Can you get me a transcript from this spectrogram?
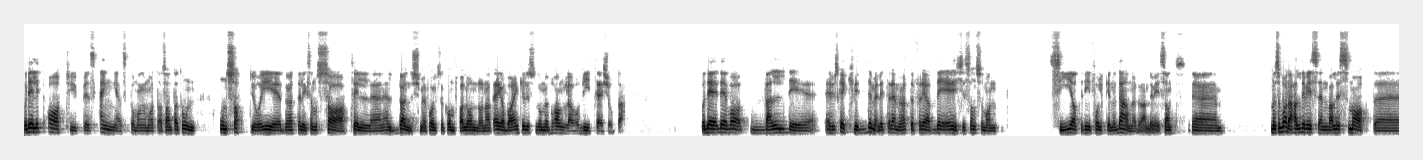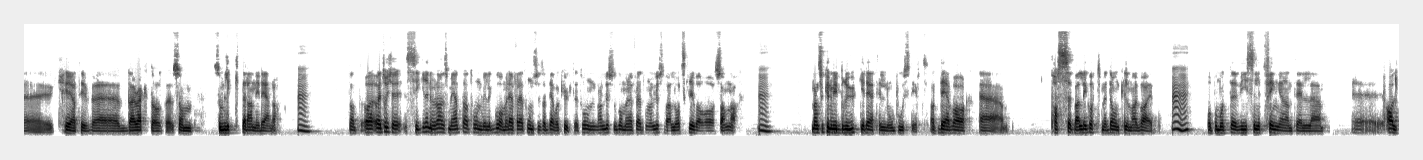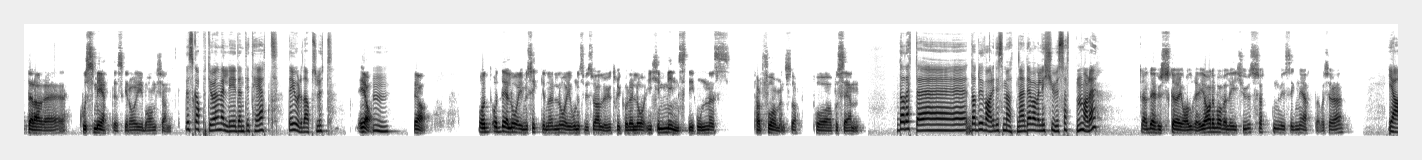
Og det er litt atypisk engelsk på mange måter. sant? At hun, hun satt jo i et møte liksom og sa til en hel bunch med folk som kom fra London, at jeg har bare egentlig lyst til å gå med vrangler og hvit T-skjorte. Og det, det, var veldig Jeg husker jeg kvidde meg litt til det møtet, for det er ikke sånn som man sier til de folkene der nødvendigvis. sant? Eh, men så var det heldigvis en veldig smart, eh, kreativ eh, director eh, som, som, likte den ideen. da. Mm. Og, og, jeg tror ikke Sigrid Nudans mente at hun ville gå med det fordi hun syntes at det var kult. Jeg tror hun hadde lyst til å gå med det fordi hun hadde lyst til å være låtskriver og sanger. Mm. Men så kunne vi bruke det til noe positivt. At det var eh, passet veldig godt med 'Don't Kill My Vibe'. Mm. Og på en måte vise litt fingeren til Eh, alt det der eh, kosmetiske da, i bransjen. Det skapte jo en veldig identitet. Det gjorde det absolutt. Ja. Mm. ja. Og, og, det lå i musikken, og det lå i hennes visuelle uttrykk, og det lå ikke minst i hennes performance da, på, på scenen. Da, dette, da du var i disse møtene, det var vel i 2017, var det? Ja, Det husker jeg aldri. Ja, det var vel i 2017 vi signerte, var ikke det? Ja,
